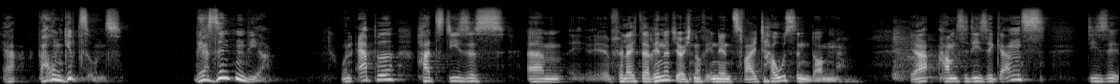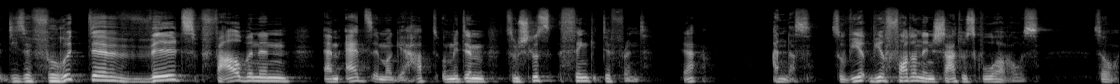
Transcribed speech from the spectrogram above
Ja, warum gibt's uns? Wer sind denn wir? Und Apple hat dieses, ähm, vielleicht erinnert ihr euch noch in den 2000ern, ja, haben sie diese ganz, diese, diese verrückte, wildfarbenen ähm, Ads immer gehabt und mit dem zum Schluss Think Different, ja, anders. So, wir, wir fordern den Status Quo heraus. So,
